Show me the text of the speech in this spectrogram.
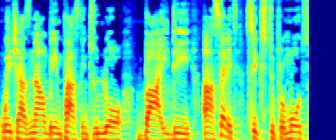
which has now been passed into law by the uh, Senate, seeks to promote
